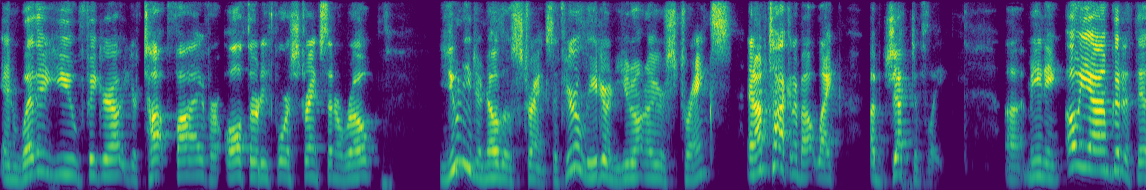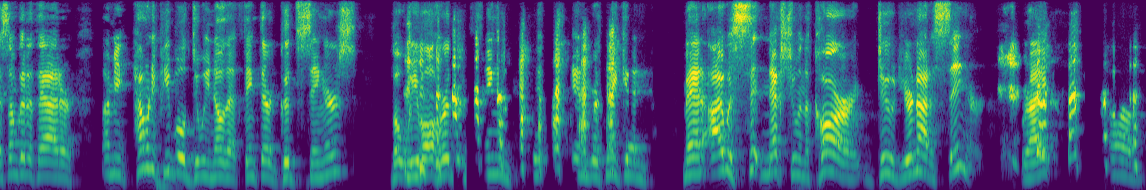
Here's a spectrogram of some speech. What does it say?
and whether you figure out your top five or all 34 strengths in a row, you need to know those strengths. If you're a leader and you don't know your strengths, and I'm talking about like objectively, uh, meaning, oh yeah, I'm good at this, I'm good at that, or I mean, how many people do we know that think they're good singers? But we've all heard them sing, and, and we're thinking, man, I was sitting next to you in the car, dude, you're not a singer, right? um,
